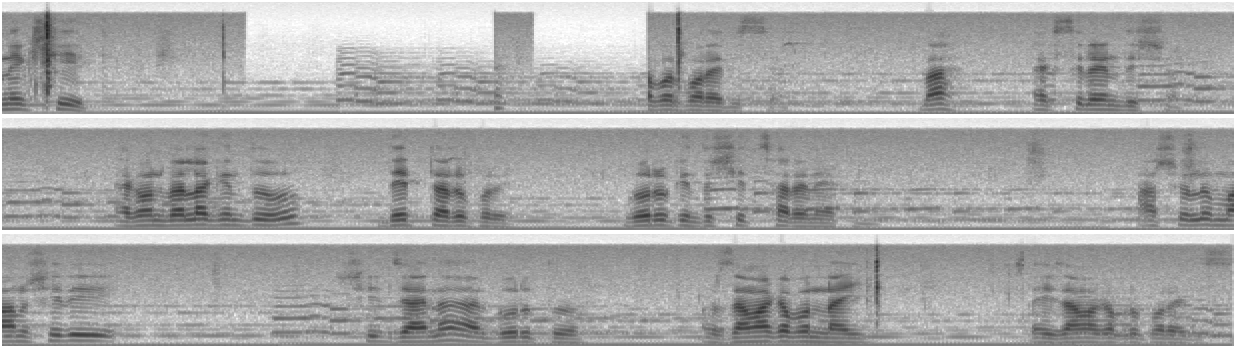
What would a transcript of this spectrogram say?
অনেক শীত। আবার পরাই দিচ্ছে বাহ এক্সিলেন্ট দৃশ্য। এখন বেলা কিন্তু দেড়টার উপরে। গরু কিন্তু শীত ছাড়ে না এখন। আসলে মানুষেরই শীত যায় না আর গরু তো। ওর জামা কাপড় নাই, তাই জামা কাপড় পরাই দিছে।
